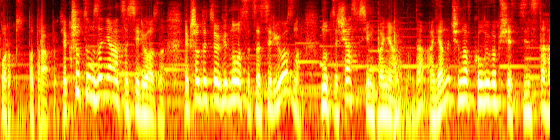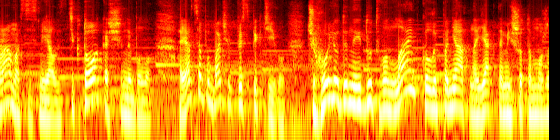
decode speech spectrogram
Forbes потрапити. Якщо цим зайнятися серйозно, якщо до цього відноситься серйозно, ну це зараз всім понятно. Да? А я починав, коли взагалі з інстаграма всі сміялись, Тіктока ще не було. А я в це побачив перспективу. Чого люди не йдуть в онлайн, коли понятно, як там і що там може.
